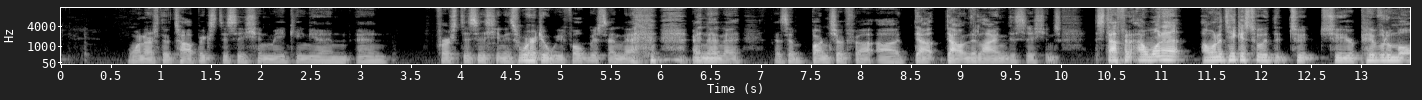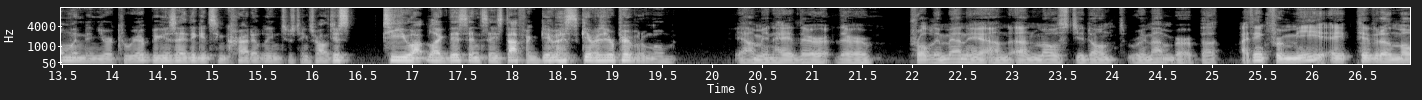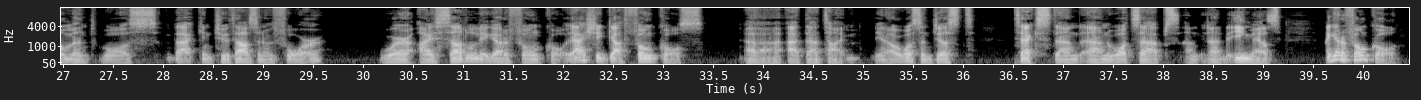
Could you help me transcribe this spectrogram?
one of the topics: decision making and and first decision is where do we focus, and then and then uh, there's a bunch of uh, uh, down, the line decisions. Staffan, I want to I want to take us to, to to your pivotal moment in your career because I think it's incredibly interesting. So I'll just tee you up like this and say, Staffan, give us give us your pivotal moment. Yeah, I mean, hey, there there are probably many, and and most you don't remember, but I think for me a pivotal moment was back in 2004, where I suddenly got a phone call. I actually got phone calls uh, at that time. You know, it wasn't just text and and WhatsApps and, and emails. I got a phone call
